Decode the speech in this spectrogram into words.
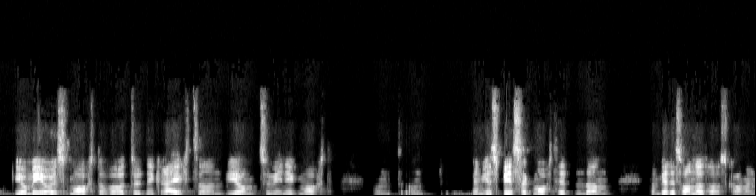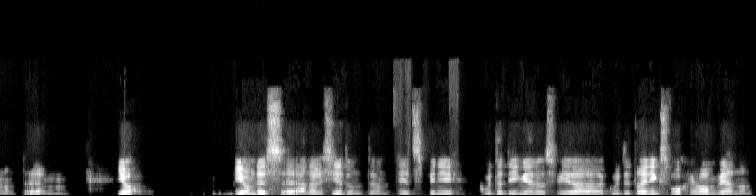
wir haben eh alles gemacht, aber hat halt nicht gereicht, sondern wir haben zu wenig gemacht. Und, und wenn wir es besser gemacht hätten, dann, dann wäre das anders ausgegangen. Und ähm, ja, wir haben das äh, analysiert und, und jetzt bin ich guter Dinge, dass wir eine gute Trainingswoche haben werden. Und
